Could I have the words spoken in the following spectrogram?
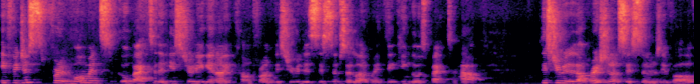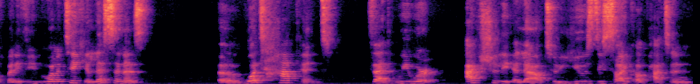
If we just for a moment go back to the history again, I come from distributed systems. A lot of my thinking goes back to how distributed operational systems evolved. But if you want to take a lesson as uh, what happened that we were actually allowed to use this sidecar pattern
